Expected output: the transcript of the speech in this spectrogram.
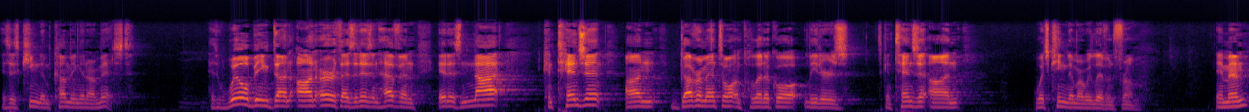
is his kingdom coming in our midst. His will being done on earth as it is in heaven. It is not contingent on governmental and political leaders. It's contingent on which kingdom are we living from. Amen.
